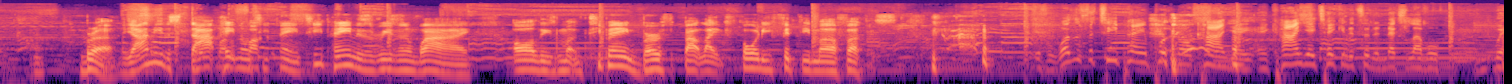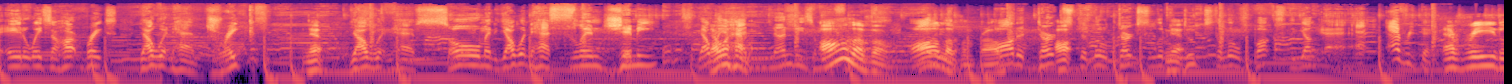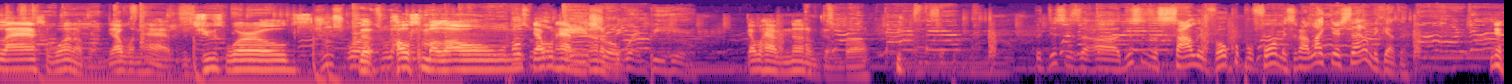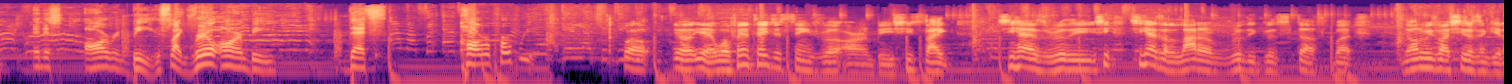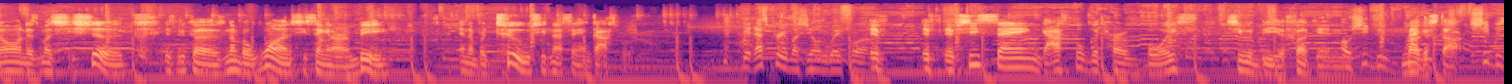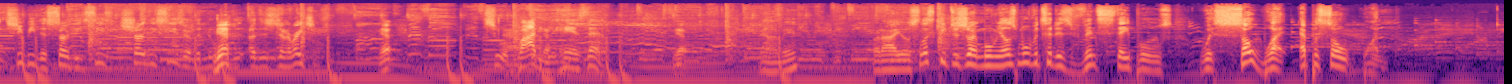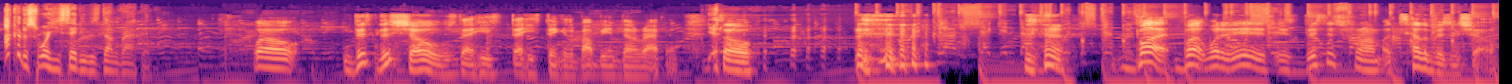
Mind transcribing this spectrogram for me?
Bruh, y'all need to stop hating on T Pain. T Pain is the reason why all these T Pain birthed about like 40, 50 motherfuckers. if it wasn't for T Pain putting on Kanye and Kanye taking it to the next level with 808s and heartbreaks, y'all wouldn't have Drake. Yep. Y'all wouldn't have so many. Y'all wouldn't have Slim Jxmmi. Y'all, Y'all wouldn't have, none of these. All of them. All, these- of them, bro. All the Dirks, All- the little Dirks, the little Yeah. Dukes, the little Bucks, the young, everything. Every last one of them. Y'all wouldn't have the Juice Worlds, Juice the Worlds, would- Post Malone. Post Malone. Y'all wouldn't have none sure of it. wouldn't be here. Y'all would have none of them, bro. But this is a uh, this is a solid vocal performance, and I like their sound together. Yeah. And it's R and B. It's like real R and B. That's car appropriate. Well, yeah, yeah. Well, Fantasia sings real R and B. She's like, she has really, she she has a lot of really good stuff. But the only reason why she doesn't get on as much as she should is because number one, she's singing R and B, and number two, she's not singing gospel. Yeah, that's pretty much the only way for. If if if she sang gospel with her voice, she would be a fucking oh, she'd be megastar. She'd be she'd be the Shirley Caesar, Shirley Caesar of the new Yeah. of this generation. Yep, She would body it hands down. yep. You know what I mean? But all right, yo, so let's keep this joint moving. Let's move into this Vince Staples with "So What" episode one. I could have swore he said he was done rapping. Well, this this shows that he's that he's thinking about being done rapping. Yeah. So but but what it is is this is from a television show.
